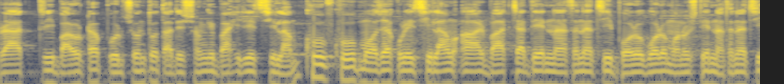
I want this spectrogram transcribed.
রাত্রি বারোটা পর্যন্ত তাদের সঙ্গে বাহিরে ছিলাম। খুব খুব মজা করেছিলাম আর বাচ্চাদের নাচানাচি বড় বড় মানুষদের নাচানাচি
